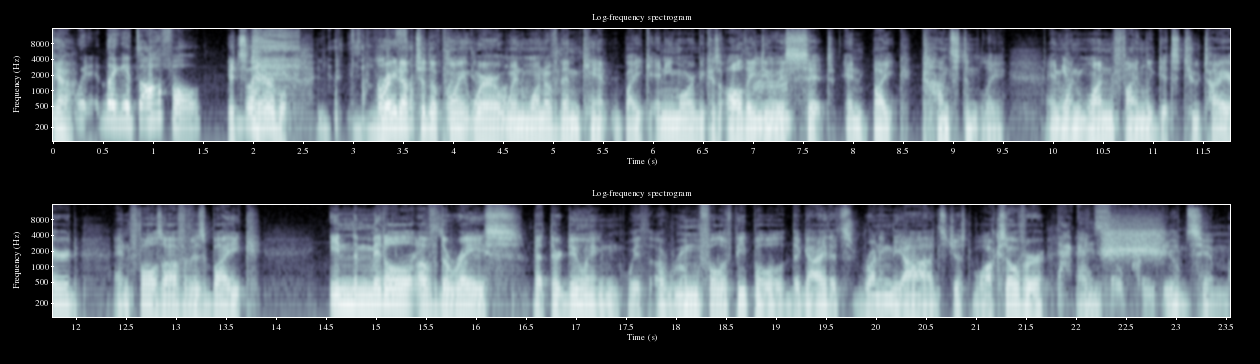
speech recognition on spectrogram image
Yeah, like it's awful it's But- terrible. right up to the point where when one of them can't bike anymore because all they do Mhm. is sit and bike constantly. And Yep. when one finally gets too tired and falls off of his bike in the middle of the race that they're doing with a room full of people, the guy that's running the odds just walks over and so shoots him.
